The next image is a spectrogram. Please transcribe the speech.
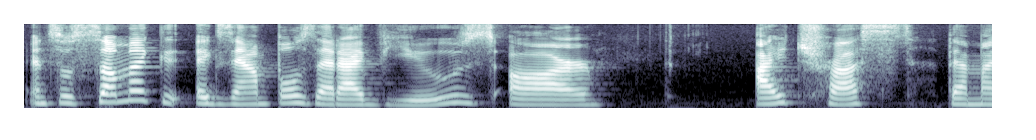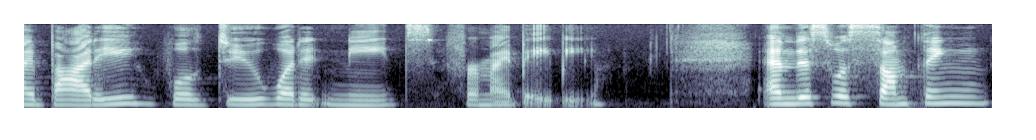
And so, some examples that I've used are I trust that my body will do what it needs for my baby. And this was something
